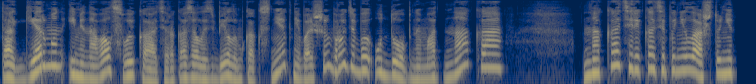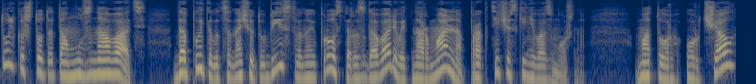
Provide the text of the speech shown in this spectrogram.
Так Герман именовал свой катер. Оказалось белым, как снег, небольшим, вроде бы удобным. Однако на катере Катя поняла, что не только что-то там узнавать, допытываться насчет убийства, но и просто разговаривать нормально практически невозможно. Мотор урчал,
